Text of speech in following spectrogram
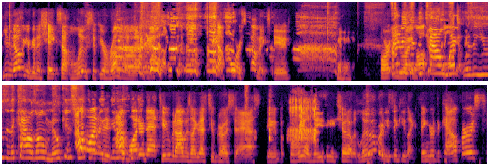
you know, you're gonna shake something loose if you're rumbling that. They got, like, they got four stomachs, dude. Fart How did right get the cow wet? Was he using the cow's own milk and shit? I to, wondered, I wondered that too, but I was like, that's too gross to ask, dude. But for real, do you think he showed up with lube, or do you think he like fingered the cow first?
